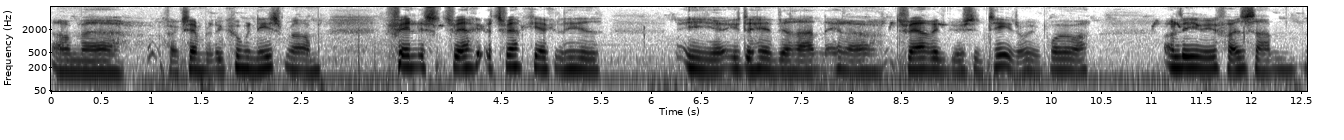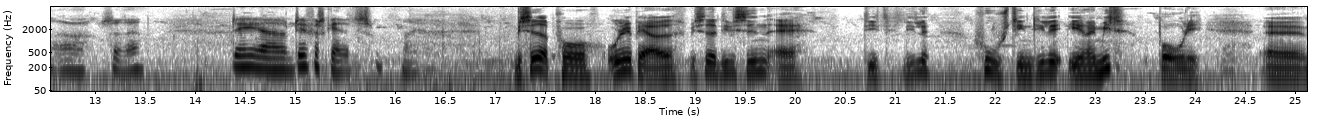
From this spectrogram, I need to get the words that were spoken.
Om uh, for eksempel kommunisme, om fælles tvær, tværkirkelighed i, i det her land, eller tværreligiøsitet, hvor vi prøver at leve i fred sammen og sådan. Det er, det er forskelligt. Nej. Vi sidder på Oliebjerget. Vi sidder lige ved siden af dit lille hus, din lille eremitbolig. Ja. Øh,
